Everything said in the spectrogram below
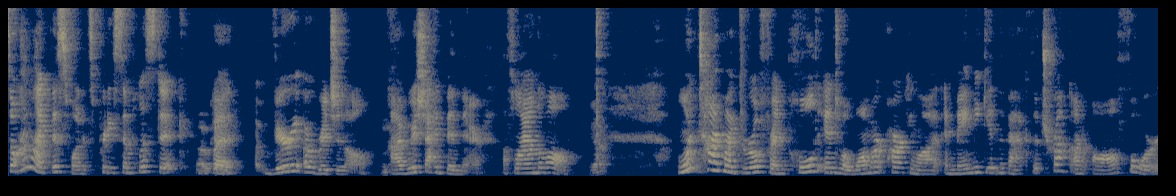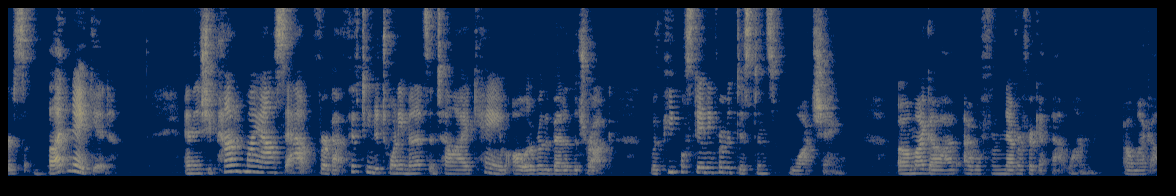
so I like this one. It's pretty simplistic, okay. but very original. I wish I had been there. A fly on the wall. Yeah. One time, my girlfriend pulled into a Walmart parking lot and made me get in the back of the truck on all fours, butt naked. And then she pounded my ass out for about 15 to 20 minutes until I came all over the bed of the truck, with people standing from a distance watching. Oh my God, I will for- never forget that one. Oh my God.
